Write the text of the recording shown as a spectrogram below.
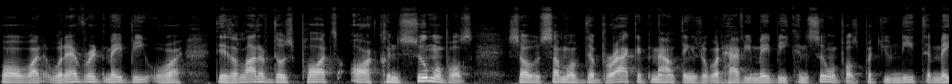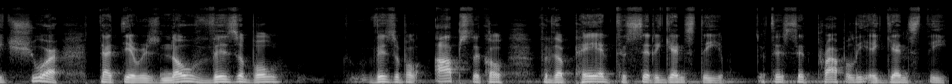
or what, whatever it may be or there's a lot of those parts are consumables. So some of the bracket mountings or what have you may be consumables but you need to make sure that there is no visible visible obstacle for the pad to sit against the to sit properly against the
